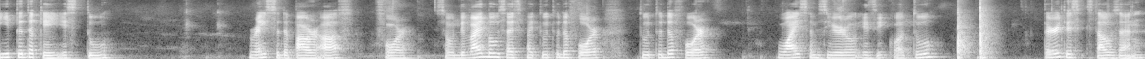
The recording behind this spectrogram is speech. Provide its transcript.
E to the k is 2 raised to the power of 4. So, divide both sides by 2 to the 4. 2 to the 4. y sub 0 is equal to 36,000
